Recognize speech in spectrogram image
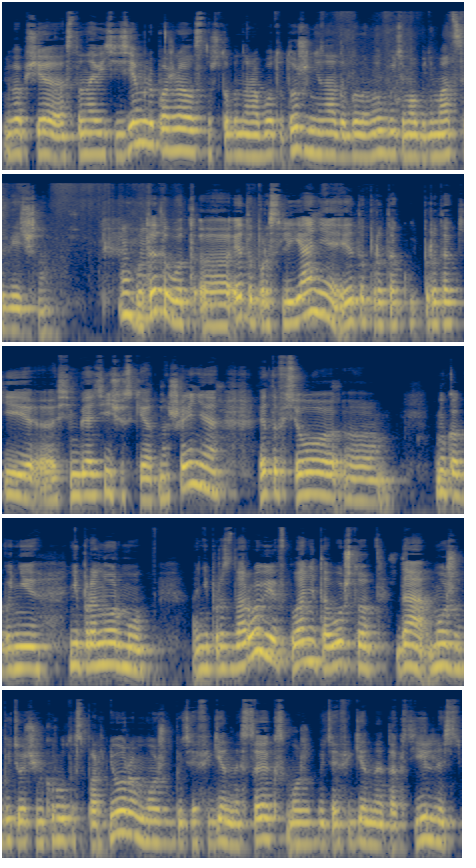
И вообще остановите землю, пожалуйста, чтобы на работу тоже не надо было. Мы будем обниматься вечно. Угу. Вот это вот э, это про слияние, это про, так, про такие э, симбиотические отношения. Это все э, ну, как бы не, не про норму, не про здоровье в плане того, что да, может быть очень круто с партнером, может быть офигенный секс, может быть офигенная тактильность,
